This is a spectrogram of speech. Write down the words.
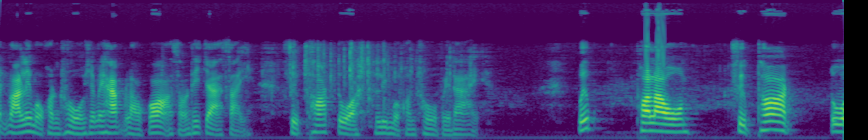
Advanced Remote Control ใช่ไหมครับ เราก็สามารถที่จะใส่สืบทอดตัว Remote Control ไปได้ปุ๊บพอเราสืบทอดตัว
